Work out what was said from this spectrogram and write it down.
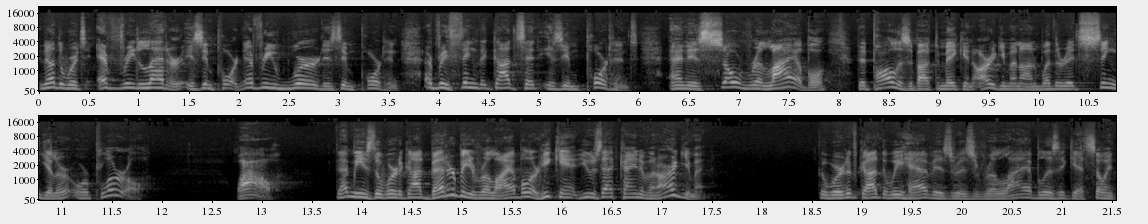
In other words, every letter is important. Every word is important. Everything that God said is important and is so reliable that Paul is about to make an argument on whether it's singular or plural. Wow. That means the Word of God better be reliable or he can't use that kind of an argument. The Word of God that we have is as reliable as it gets. So in,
